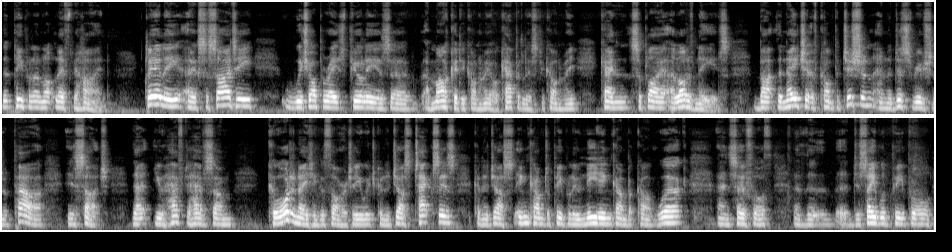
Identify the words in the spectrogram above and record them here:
that people are not left behind. Clearly, a society which operates purely as a, a market economy or capitalist economy can supply a lot of needs, but the nature of competition and the distribution of power is such that you have to have some coordinating authority which can adjust taxes, can adjust income to people who need income but can't work, and so forth. Uh, the disabled people,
